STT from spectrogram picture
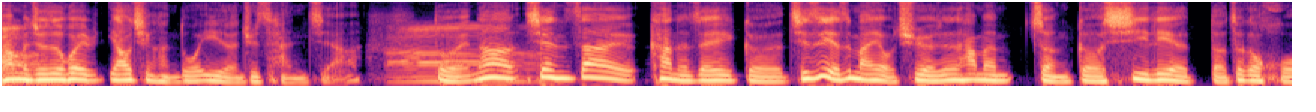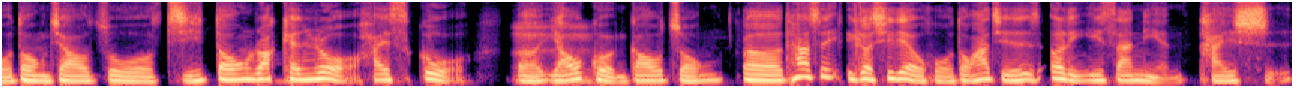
他们就是会邀请很多艺人去参加。哦、对，那现在看的这一个其实也是蛮有趣的，就是他们整个系列的这个活动叫做极东 Rock and Roll High School，呃，摇滚高中。呃，它是一个系列的活动，它其实是二零一三年开始，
